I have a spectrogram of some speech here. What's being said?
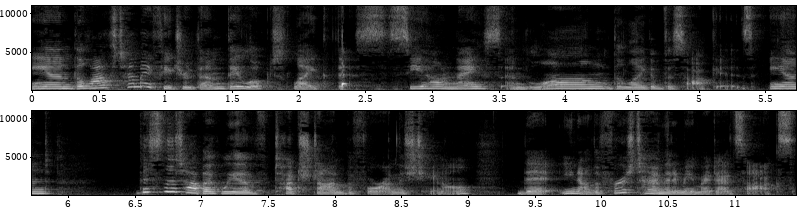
And the last time I featured them, they looked like this. See how nice and long the leg of the sock is. And this is a topic we have touched on before on this channel that, you know, the first time that I made my dad's socks,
